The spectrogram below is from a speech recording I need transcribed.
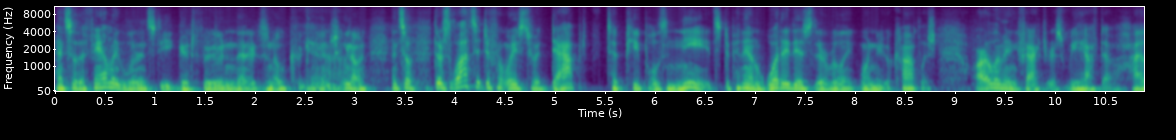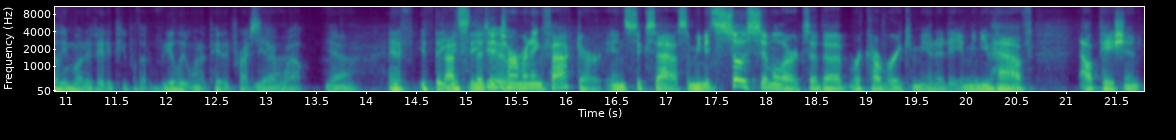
And so the family learns to eat good food, and there's no cooking, Yeah. you know. And so there's lots of different ways to adapt to people's needs, depending on what it is they're really wanting to accomplish. Our limiting factor is we have to have highly motivated people that really want to pay the price to Yeah. get well. Yeah. And if, if they, That's if they the do, determining factor in success. I mean, it's so similar to the recovery community. I mean, you have outpatient,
